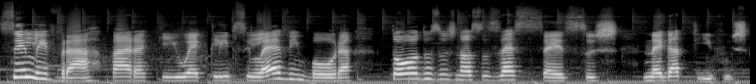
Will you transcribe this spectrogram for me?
se livrar para que o eclipse leve embora todos os nossos excessos negativos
